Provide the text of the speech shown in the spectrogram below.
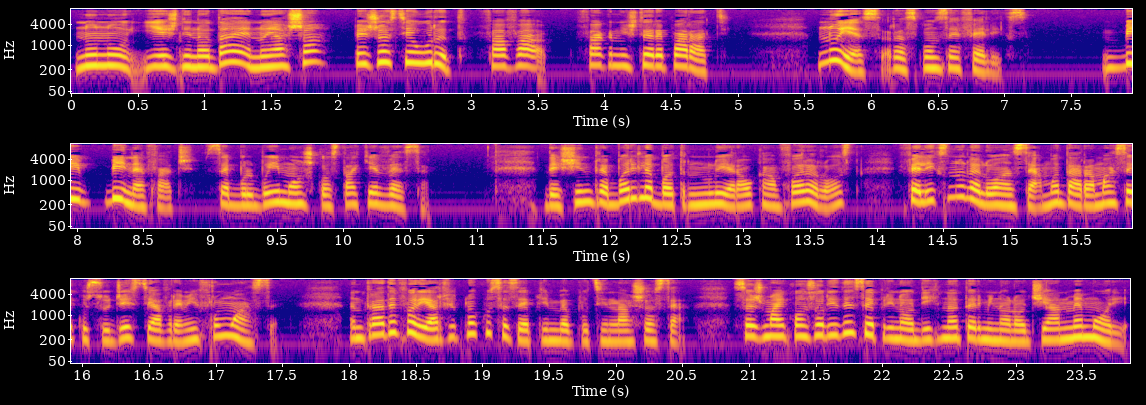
Nu, nu, ești din odaie, nu-i așa? Pe jos e urât. Fa, fa, fac niște reparații. Nu ies, răspunse Felix. Bine faci, se bâlbâi Moș Costache vesel. Deși întrebările bătrânului erau cam fără rost, Felix nu le luă în seamă, dar rămase cu sugestia vremii frumoase. Într-adevăr, i-ar fi plăcut să se plimbe puțin la șosea, să-și mai consolideze prin odihnă terminologia în memorie.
